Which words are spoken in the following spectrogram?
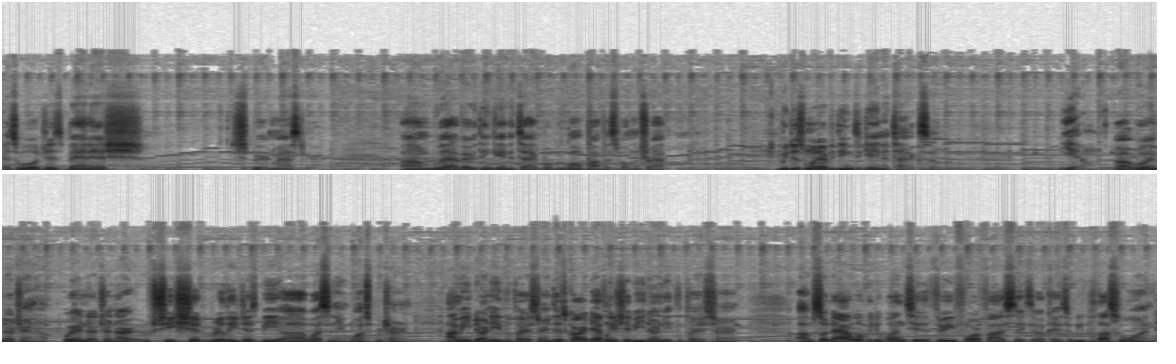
is we'll just banish Spirit Master. Um, we'll have everything gain attack, but we won't pop a spell and trap. We just want everything to gain attack, so yeah. Uh, we'll end our turn now. We'll end our turn. Our, she should really just be uh, what's the name once per turn. I mean during either player's turn. This card definitely should be during either player's turn. Um, so now what we do one, two, three, four, five, six. Okay, so we plus one.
